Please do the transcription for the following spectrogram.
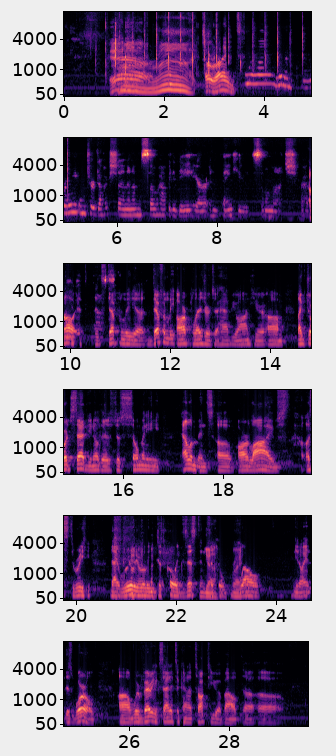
Yeah. All right. All right. Well, what a great introduction, and I'm so happy to be here. And thank you so much for having oh, me. Oh, it's definitely, uh, definitely our pleasure to have you on here. Um, like George said, you know, there's just so many elements of our lives, us three that really, really just coexist in yeah, such a right. well, you know, in this world. Uh, we're very excited to kind of talk to you about uh, uh,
